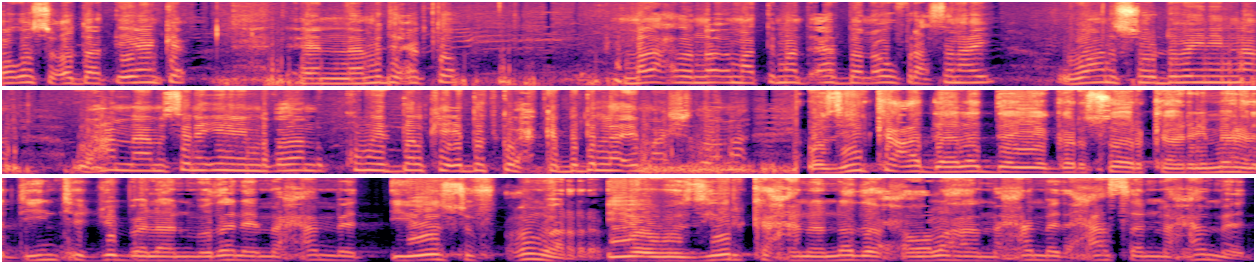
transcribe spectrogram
ooga socodaa deegaanka. Mida xigto madaxda noo imaatay maanta aad baan ugu faraxsanahay waana soo dhawaynaynaa waxaan aaminsanahay inay noqdaan kuwii dalka iyo dadka wax ka bedel laha imaashadoona wasiirka cadaaladda iyo garsoorka arrimaha diinta jubbaland mudane maxamed yuusuf cumar iyo wasiirka xanaanada xoolaha maxamed xasan maxamed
